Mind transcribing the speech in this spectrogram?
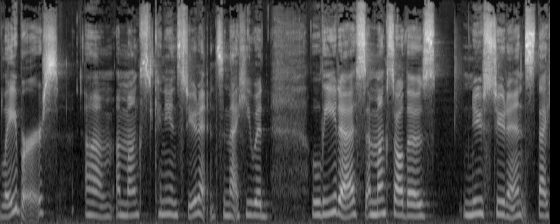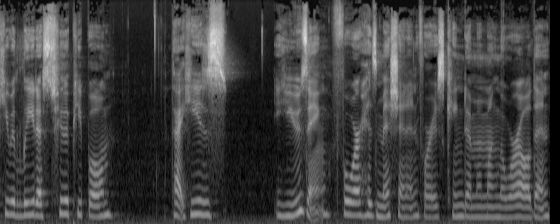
laborers um, amongst Kenyan students and that he would lead us amongst all those new students that he would lead us to the people that he's using for his mission and for his kingdom among the world. And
